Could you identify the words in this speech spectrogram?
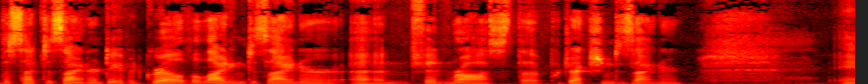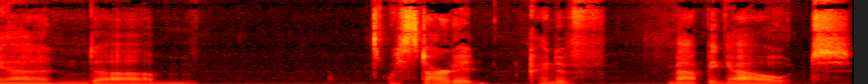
the set designer, David Grill, the lighting designer, and Finn Ross, the projection designer. And um, we started kind of mapping out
